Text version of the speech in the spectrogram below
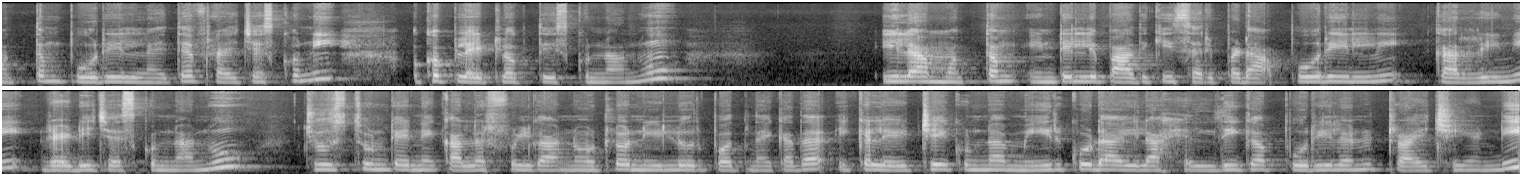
మొత్తం పూరీలను అయితే ఫ్రై చేసుకొని ఒక ప్లేట్లోకి తీసుకున్నాను. ఇలా మొత్తం ఇంటిల్లిపాదికి సరిపడా పూరీల్ని కర్రీని రెడీ చేసుకున్నాను. చూస్తుంటేనే కలర్ఫుల్గా నోట్లో నీళ్ళు ఊరిపోతున్నాయి కదా ఇక లేట్ చేయకుండా మీరు కూడా ఇలా హెల్తీగా పూరీలను ట్రై చేయండి.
